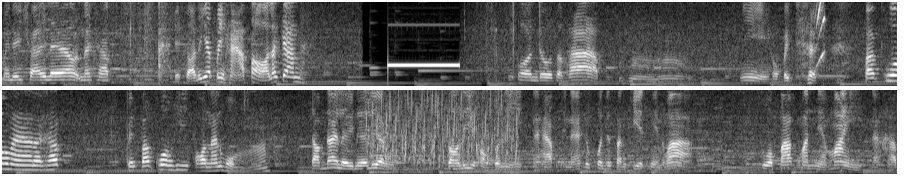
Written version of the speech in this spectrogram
ไม่ได้ใช้แล้วนะครับเดี๋ยวขออนุญาตไปหาต่อแล้วกันทุกคนดูสภาพนี่ผมไปเจอปลั๊กพ่วงมาแล้วครับ เป็นปลั๊กพ่วงที่ตอนนั้นผมจำได้เลยเนื้อเรื่องสตอรี่ของตัวนี้นะครับเห็นไหมทุกคนจะสังเกตเห็นว่าตัวปลั๊กมันเนี่ยไหมนะครับ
